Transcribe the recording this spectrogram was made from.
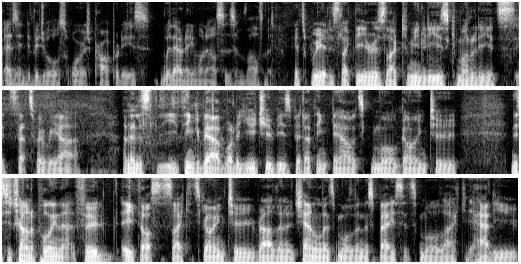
as individuals or as properties without anyone else's involvement It's weird. It's like the era is like community is commodity. It's it's that's where we are. And then you think about what a YouTube is, but I think now it's more going to. This is trying to pull in that food ethos. It's like it's going to rather than a channel. It's more than a space. It's more like Yeah. how do you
